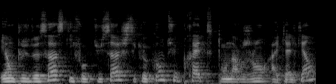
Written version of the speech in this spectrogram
Et en plus de ça, ce qu'il faut que tu saches, c'est que quand tu prêtes ton argent à quelqu'un,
